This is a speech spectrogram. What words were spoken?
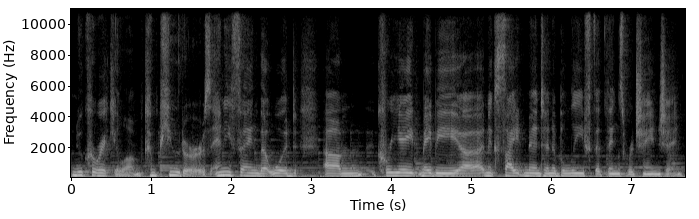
new curriculum, computers, anything that would um, create maybe uh, an excitement and a belief that things were changing.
